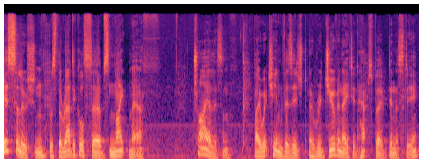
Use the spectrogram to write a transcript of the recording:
His solution was the radical Serb's nightmare, trialism, by which he envisaged a rejuvenated Habsburg dynasty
